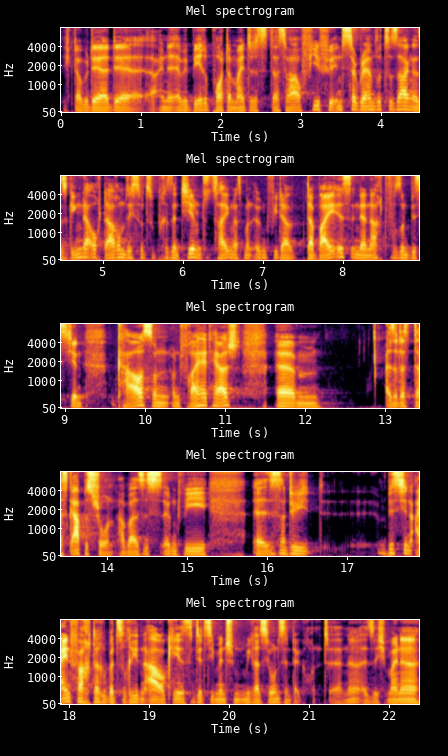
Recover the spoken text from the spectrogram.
ich glaube, der, der eine RBB-Reporter meinte, das, das war auch viel für Instagram sozusagen. Also es ging da auch darum, sich so zu präsentieren und zu zeigen, dass man irgendwie da dabei ist in der Nacht, wo so ein bisschen Chaos und, und Freiheit herrscht. Ähm, also das, das gab es schon, aber es ist irgendwie, äh, es ist natürlich ein bisschen einfach darüber zu reden, ah, okay, das sind jetzt die Menschen mit Migrationshintergrund. Äh, ne? Also ich meine,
